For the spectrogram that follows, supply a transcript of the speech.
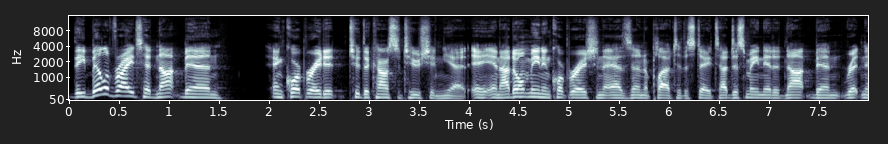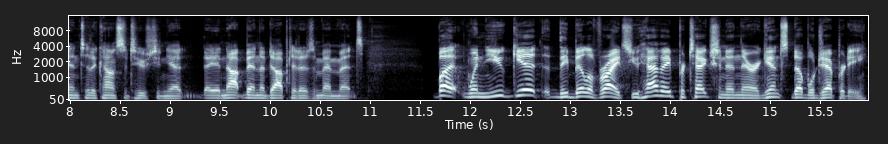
the Bill of Rights had not been incorporated to the Constitution yet. And I don't mean incorporation as in applied to the states. I just mean it had not been written into the Constitution yet. They had not been adopted as amendments. But when you get the Bill of Rights, you have a protection in there against double jeopardy.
